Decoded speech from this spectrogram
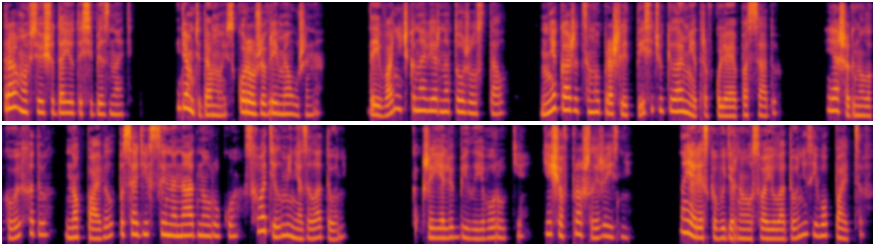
Травма все еще дает о себе знать. Идемте домой, скоро уже время ужина. Да и Ванечка, наверное, тоже устал. Мне кажется, мы прошли тысячу километров, гуляя по саду. Я шагнула к выходу, но Павел, посадив сына на одну руку, схватил меня за ладонь. Как же я любила его руки, еще в прошлой жизни. Но я резко выдернула свою ладонь из его пальцев.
